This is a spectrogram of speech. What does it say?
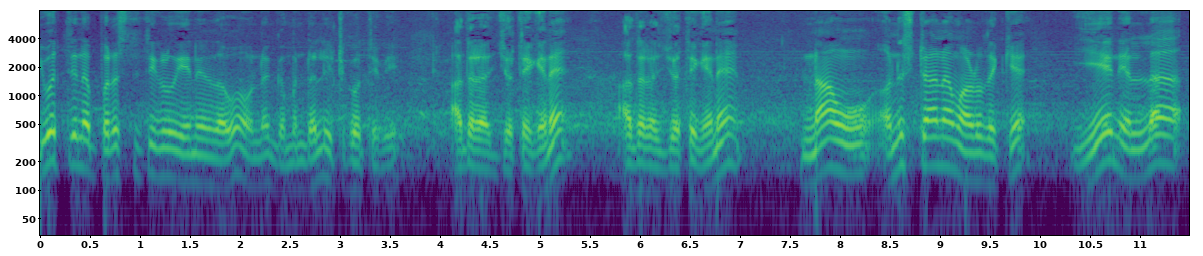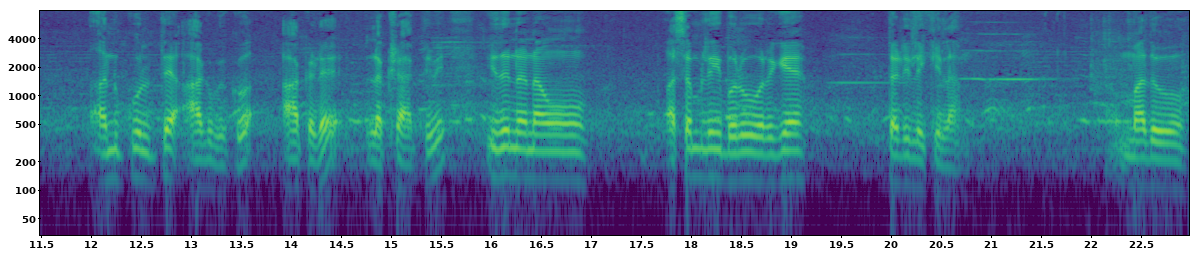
ಇವತ್ತಿನ ಪರಿಸ್ಥಿತಿಗಳು ಏನೇನಿದಾವೋ ಅವನ್ನ ಗಮನದಲ್ಲಿ ಇಟ್ಕೋತೀವಿ. ಅದರ ಜೊತೆಗೇನೆ ಅದರ ಜೊತೆಗೇನೆ ನಾವು ಅನುಷ್ಠಾನ ಮಾಡೋದಕ್ಕೆ ಏನೆಲ್ಲ ಅನುಕೂಲತೆ ಆಗಬೇಕು ಆ ಕಡೆ ಲಕ್ಷ್ಯ ಹಾಕ್ತೀವಿ. ಇದನ್ನು ನಾವು ಅಸೆಂಬ್ಲಿ ಬರುವವರೆಗೆ ತಡಿಲಿಕ್ಕಿಲ್ಲ. ಅದು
